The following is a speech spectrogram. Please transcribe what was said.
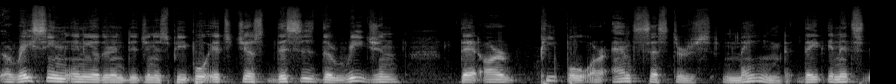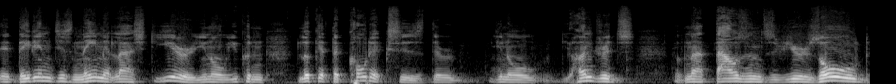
erasing any other indigenous people. It's just this is the region that our people, our ancestors named. They and it's it, they didn't just name it last year. You know, you can look at the codexes. They're you know hundreds, if not thousands of years old,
